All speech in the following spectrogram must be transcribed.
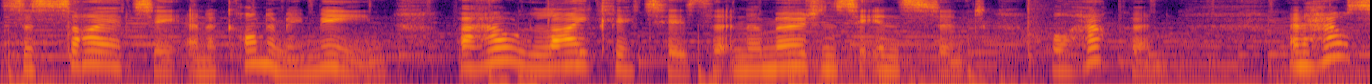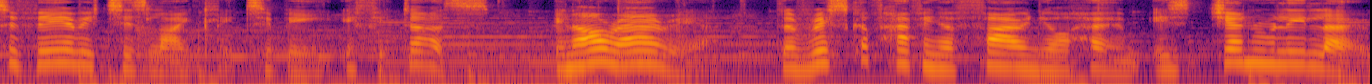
society and economy mean for how likely it is that an emergency incident will happen and how severe it is likely to be if it does. In our area, the risk of having a fire in your home is generally low,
